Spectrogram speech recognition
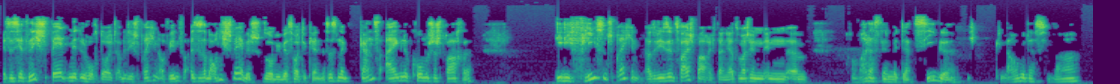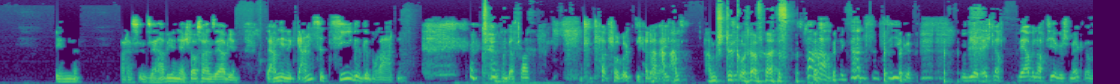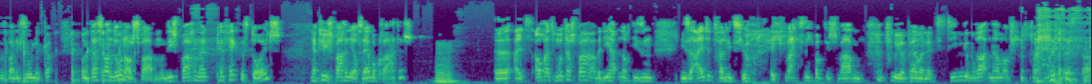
es ist jetzt nicht Spätmittelhochdeutsch, aber die sprechen auf jeden Fall, es ist aber auch nicht Schwäbisch, so wie wir es heute kennen. Es ist eine ganz eigene komische Sprache, die die fließend sprechen. Also die sind zweisprachig dann, ja. Zum Beispiel in, in ähm, wo war das denn mit der Ziege? Ich glaube, das war in, war das in Serbien? Ja, ich glaube, es war in Serbien. Da haben die eine ganze Ziege gebraten. Und das war total verrückt. Die hat auch echt, am Stück oder was? Ja, eine ganze Ziege. Und die hat echt nach Werbe nach Tier geschmeckt, also es war nicht so lecker. Und das waren Donauschwaben. Und die sprachen halt perfektes Deutsch. Natürlich sprachen die auch serbokratisch. Mhm. Äh, als, auch als Muttersprache, aber die hatten noch diesen, diese alte Tradition. Ich weiß nicht, ob die Schwaben früher permanent Ziegen gebraten haben, auf jeden Fall war das da.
